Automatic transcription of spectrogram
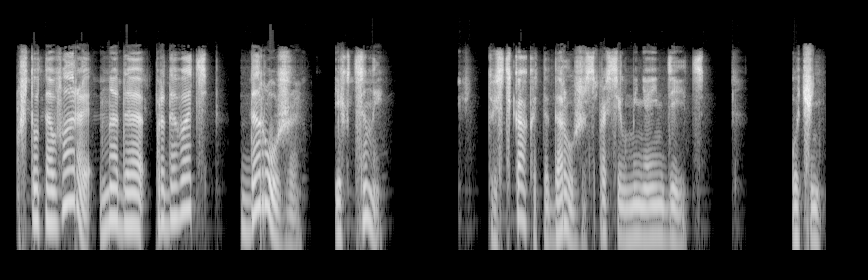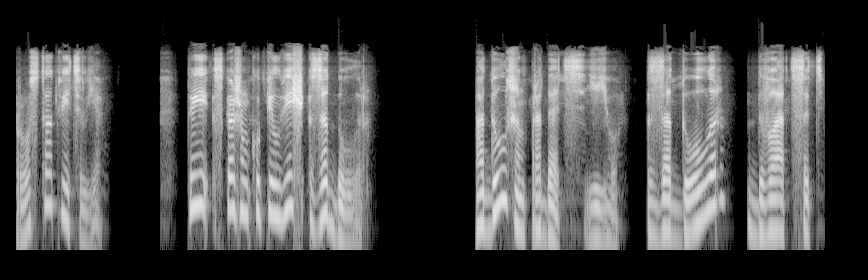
что товары надо продавать дороже их цены. То есть как это дороже, спросил меня индеец. Очень просто, ответил я. Ты, скажем, купил вещь за доллар, а должен продать ее за доллар двадцать.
